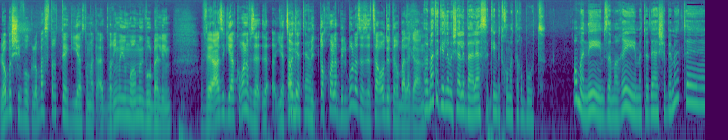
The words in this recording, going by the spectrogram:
לא בשיווק, לא באסטרטגיה, זאת אומרת, הדברים היו מאוד מבולבלים. ואז הגיעה הקורונה, וזה יצא, עוד יותר. מתוך כל הבלבול הזה, זה יצר עוד יותר בלאגן. אבל מה תגיד למשל לבעלי עסקים בתחום התרבות? אומנים, זמרים, אתה יודע, שבאמת אה,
